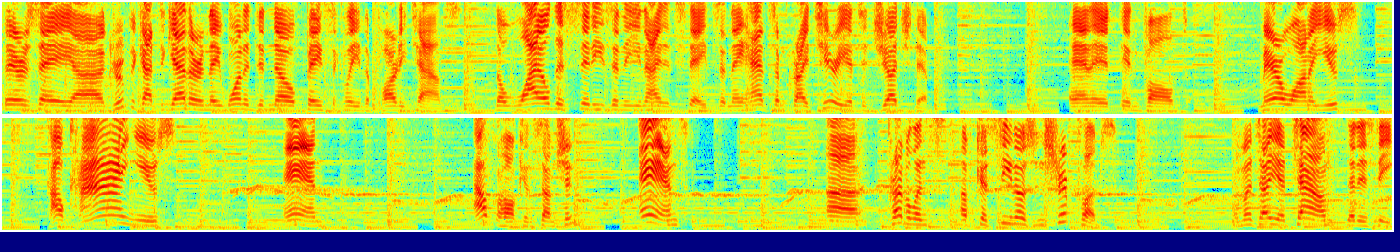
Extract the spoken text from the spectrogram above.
there's a uh, group that got together and they wanted to know basically the party towns, the wildest cities in the United States, and they had some criteria to judge them. And it involved marijuana use, cocaine use, and alcohol consumption, and uh, prevalence of casinos and strip clubs. I'm going to tell you a town that is the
